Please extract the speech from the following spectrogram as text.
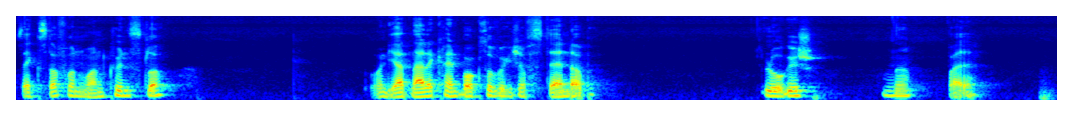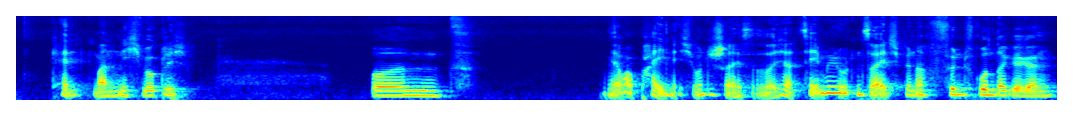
sechs davon waren Künstler. Und die hatten alle keinen Bock so wirklich auf Stand-up. Logisch, ne? Weil kennt man nicht wirklich. Und ja, war peinlich, ohne Scheiße. Also ich hatte zehn Minuten Zeit, ich bin nach fünf runtergegangen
